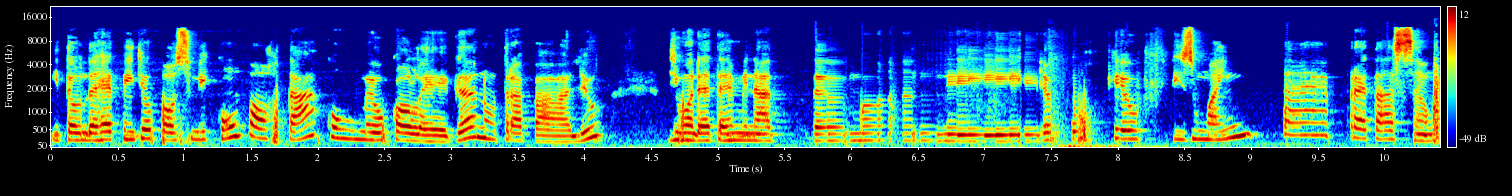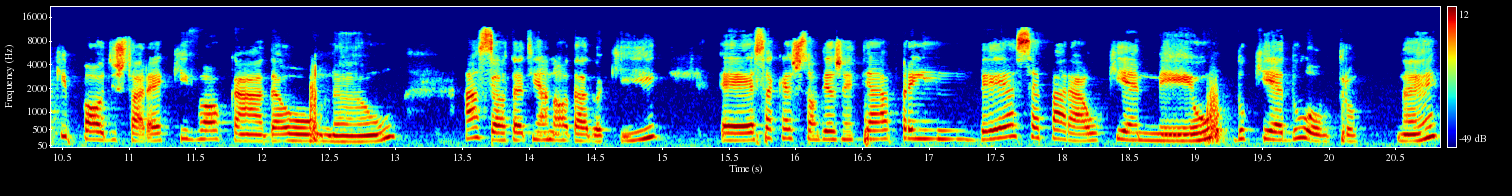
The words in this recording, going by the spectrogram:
Então, de repente, eu posso me comportar com o meu colega no trabalho de uma determinada maneira, porque eu fiz uma interpretação que pode estar equivocada ou não. Assim, eu até tinha anotado aqui, é essa questão de a gente aprender a separar o que é meu do que é do outro, né?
